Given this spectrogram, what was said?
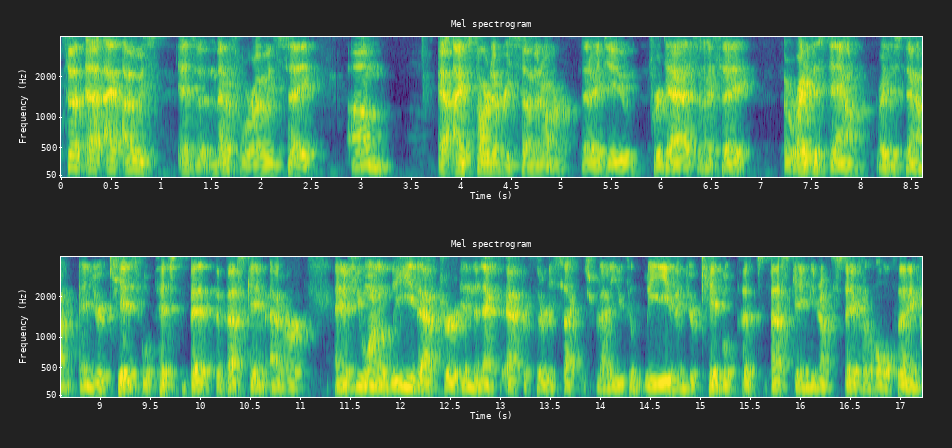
so uh, I, I always, as a metaphor, I always say, um, I start every seminar that I do for dads, and I say, write this down, write this down, and your kids will pitch the bit, the best game ever. And if you want to leave after in the next after 30 seconds from now, you can leave, and your kid will pitch the best game. You don't have to stay for the whole thing.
